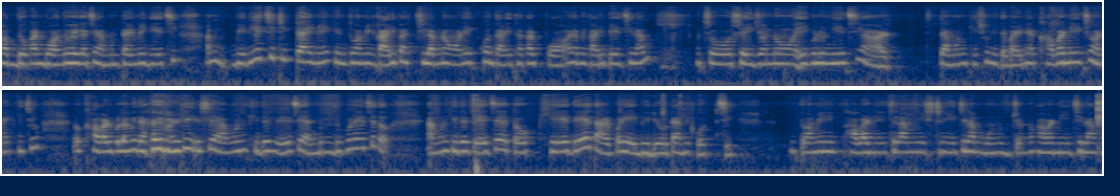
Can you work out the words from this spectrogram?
সব দোকান বন্ধ হয়ে গেছে, এমন টাইমে গিয়েছি। আমি বেরিয়েছি ঠিক টাইমে কিন্তু আমি গাড়ি পাচ্ছিলাম না, অনেকক্ষণ দাঁড়িয়ে থাকার পর আমি গাড়ি পেয়েছিলাম। তো সেই জন্য এইগুলো নিয়েছি, আর তেমন কিছু নিতে পারিনি আর খাবার নিয়েছি, অনেক কিছু। তো খাবারগুলো আমি দেখাতে পারিনি, এসে এমন খিদে পেয়েছে, একদম দুপুরে হয়েছে তো, এমন খিদে পেয়েছে। তো খেয়ে দিয়ে তারপরে এই ভিডিওটা আমি করছি। তো আমি খাবার নিয়েছিলাম, মিষ্টি নিয়েছিলাম, বনুর জন্য খাবার নিয়েছিলাম।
